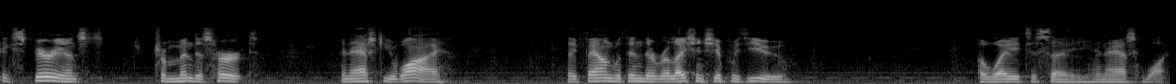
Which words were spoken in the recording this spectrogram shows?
experienced tremendous hurt and ask you why, they found within their relationship with you a way to say and ask what.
